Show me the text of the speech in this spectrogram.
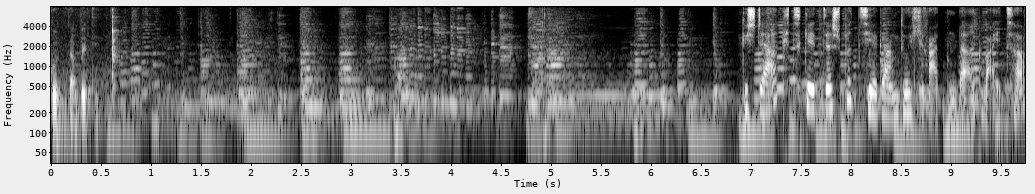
guten Appetit. Gestärkt geht der Spaziergang durch Rattenberg weiter.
